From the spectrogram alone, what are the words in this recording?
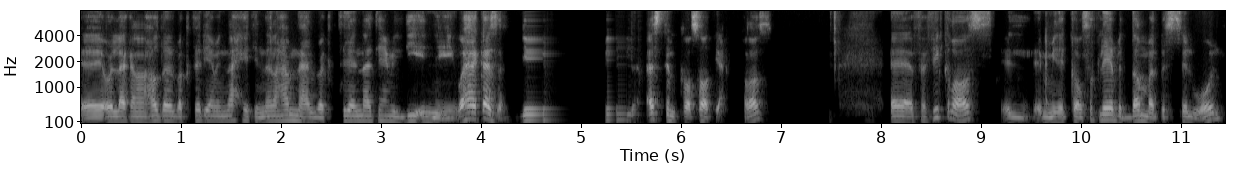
يقول لك أنا هضرب البكتيريا من ناحية إن أنا همنع البكتيريا إنها تعمل DNA وهكذا. دي قسم كلاسات يعني خلاص؟ ففي class من الكلاسات اللي هي بتدمر ال cell wall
